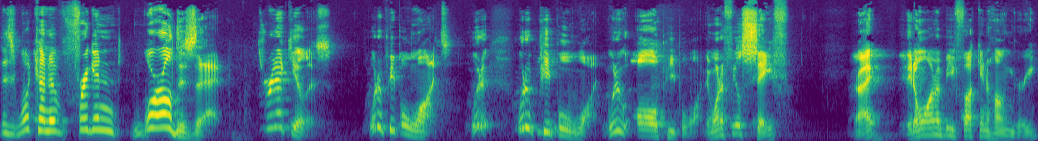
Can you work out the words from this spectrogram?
Is, what kind of friggin' world is that? It's ridiculous. What do people want? What do, what do people want? What do all people want? They want to feel safe, right? They don't want to be fucking hungry.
